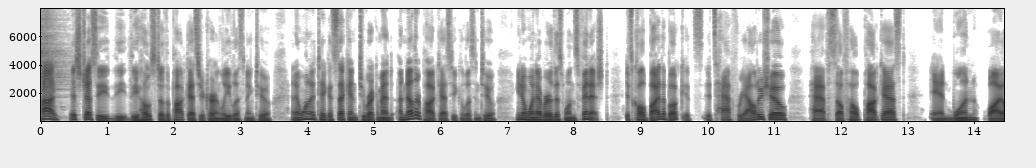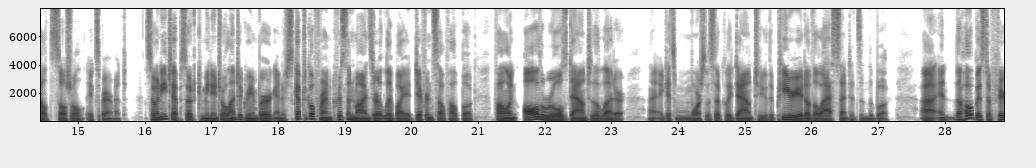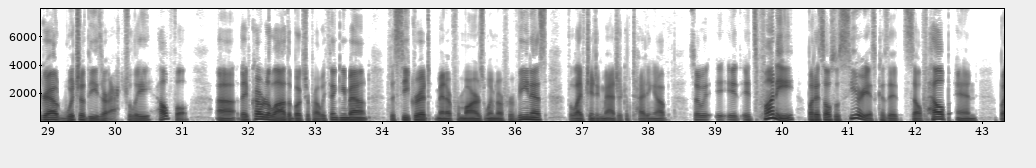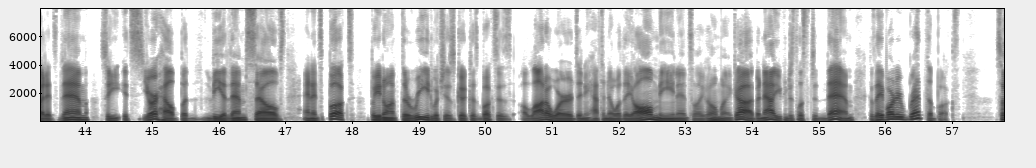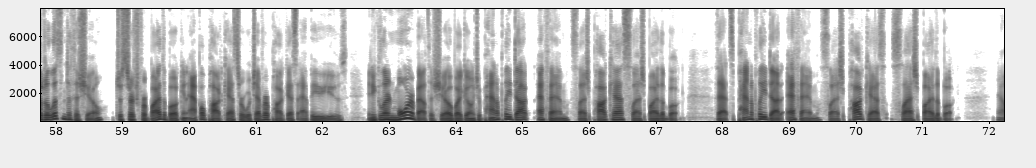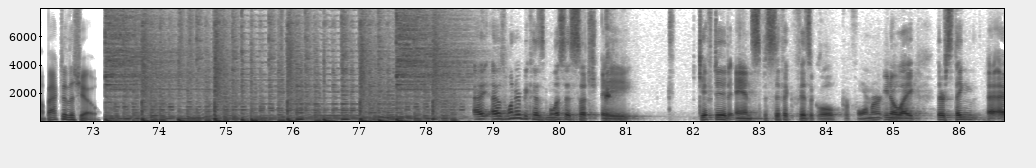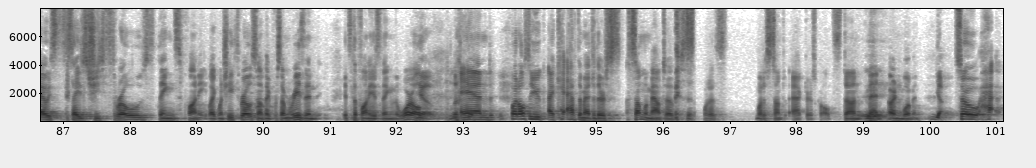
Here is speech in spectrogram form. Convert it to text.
Hi, it's Jesse, the, the host of the podcast you're currently listening to, and I want to take a second to recommend another podcast you can listen to, you know, whenever this one's finished. It's called By the Book. It's it's half reality show, half self-help podcast, and one wild social experiment. So in each episode, comedian Jolenta Greenberg and her skeptical friend Kristen Meinzer live by a different self-help book, following all the rules down to the letter. I guess more specifically down to the period of the last sentence in the book. Uh, and the hope is to figure out which of these are actually helpful. Uh, they've covered a lot of the books you're probably thinking about The Secret, Men Are From Mars, Women Are For Venus, The Life Changing Magic of Tidying Up. So it, it, it's funny, but it's also serious because it's self help and but it's them. So it's your help, but via themselves, and it's books, but you don't have to read, which is good because books is a lot of words and you have to know what they all mean. And it's like, oh my God. But now you can just listen to them because they've already read the books. So to listen to the show, just search for By the Book in Apple Podcasts or whichever podcast app you use, and you can learn more about the show by going to panoply.fm slash podcast slash by the book. That's panoply.fm slash podcast slash by the book. Now back to the show. I, I was wondering because Melissa is such a gifted and specific physical performer. You know, like there's thing I always say she throws things funny. Like when she throws something for some reason, it's the funniest thing in the world. Yeah. and but also you, I have to imagine there's some amount of what is what is stunt actors called stunt men and women. Yeah. So how,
